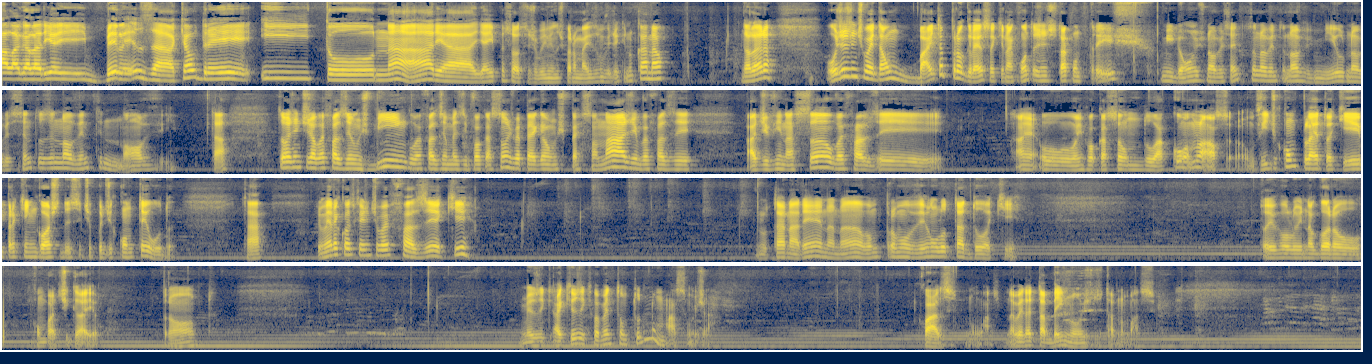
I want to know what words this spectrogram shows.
Fala galerinha e beleza? Aqui é o Dre e tô na área. E aí pessoal, sejam bem-vindos para mais um vídeo aqui no canal. Galera, hoje a gente vai dar um baita progresso aqui na conta. A gente está com 3.999.999, tá? Então a gente já vai fazer uns bingo, vai fazer umas invocações, vai pegar uns personagens, vai fazer adivinação, vai fazer a, a invocação do Akuma. Nossa, um vídeo completo aqui para quem gosta desse tipo de conteúdo, tá? Primeira coisa que a gente vai fazer aqui lutar na arena, não, vamos promover um lutador aqui. Tô evoluindo agora o combate Gaio. Pronto. Meus, aqui os equipamentos estão tudo no máximo já. Quase no máximo. Na verdade está bem longe de estar no máximo.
